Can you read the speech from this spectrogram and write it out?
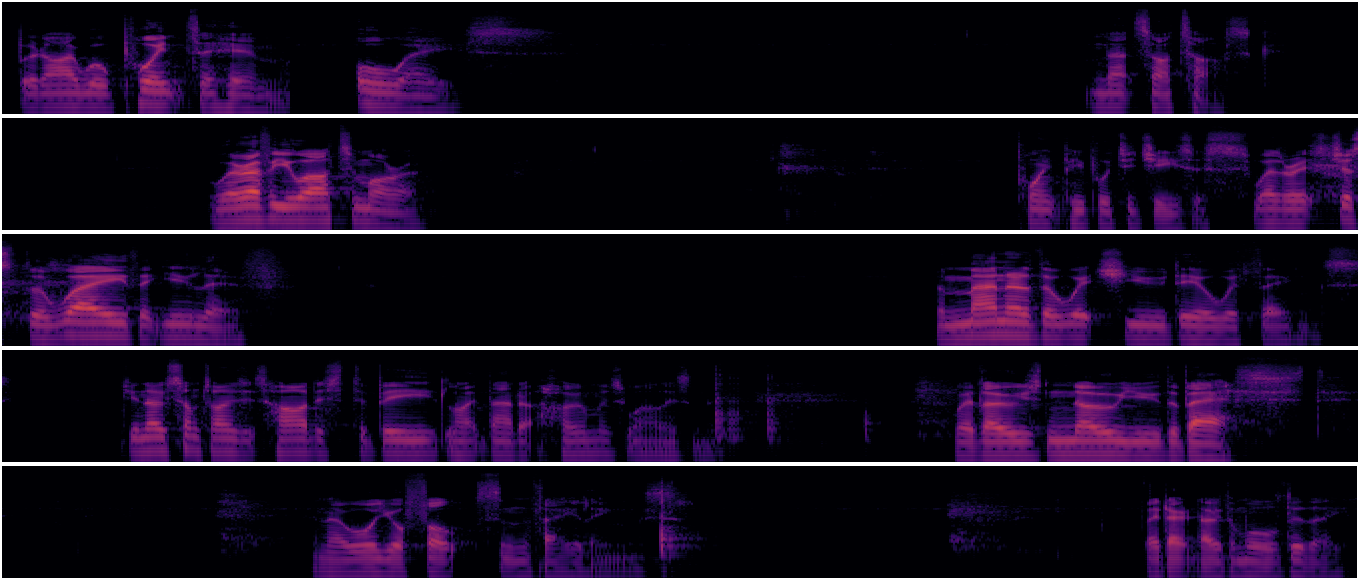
but I will point to Him always. And that's our task. Wherever you are tomorrow, point people to Jesus, whether it's just the way that you live, the manner the which you deal with things. Do you know sometimes it's hardest to be like that at home as well, isn't it? Where those know you the best and know all your faults and failings. They don't know them all, do they?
